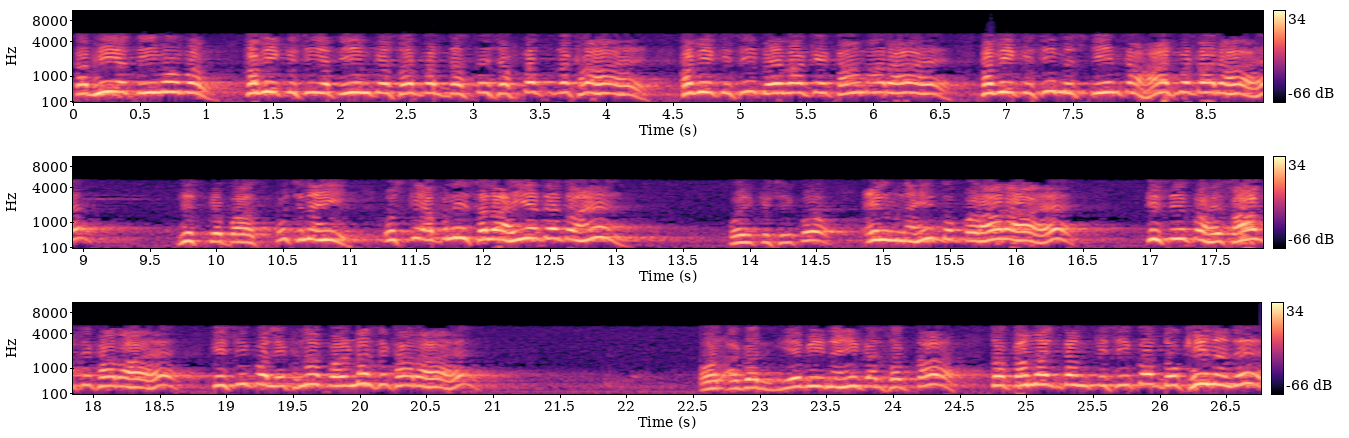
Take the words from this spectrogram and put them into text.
کبھی یتیموں پر کبھی کسی یتیم کے سر پر دستے شفقت رکھ رہا ہے، کبھی کسی بیوہ کے کام آ رہا ہے، کبھی کسی مسکین کا ہاتھ بٹا رہا ہے۔ جس کے پاس کچھ نہیں، اس کی اپنی صلاحیتیں تو ہیں۔ کوئی کسی کو علم نہیں تو پڑھا رہا ہے، کسی کو حساب سکھا رہا ہے، کسی کو لکھنا پڑھنا سکھا رہا ہے۔ اور اگر یہ بھی نہیں کر سکتا، تو کم از کم کسی کو دکھ ہی نہ دے۔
